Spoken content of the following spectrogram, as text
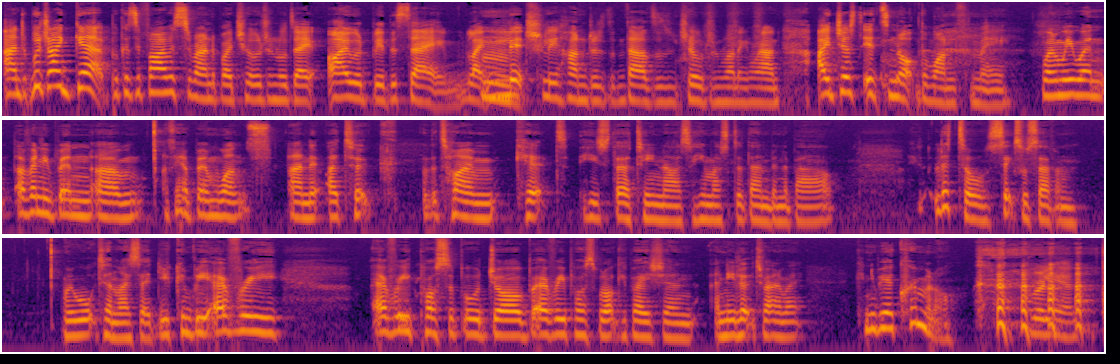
And which I get because if I was surrounded by children all day, I would be the same. Like literally hundreds and thousands of children running around. I just, it's not the one for me. When we went, I've only been, um, I think I've been once, and I took at the time, Kit, he's 13 now, so he must have then been about little, six or seven. We walked in, and I said, You can be every, every possible job, every possible occupation. And he looked around and went, Can you be a criminal? Brilliant.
